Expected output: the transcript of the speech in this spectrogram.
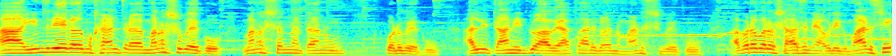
ಆ ಇಂದ್ರಿಯಗಳ ಮುಖಾಂತರ ಮನಸ್ಸು ಬೇಕು. ಮನಸ್ಸನ್ನು ತಾನು ಕೊಡಬೇಕು. ಅಲ್ಲಿ ತಾನಿದ್ದು ಆ ವ್ಯಾಪಾರಗಳನ್ನು ಮಾಡಿಸಬೇಕು. ಅವರವರ ಸಾಧನೆ ಅವರಿಗೆ ಮಾಡಿಸಿ,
